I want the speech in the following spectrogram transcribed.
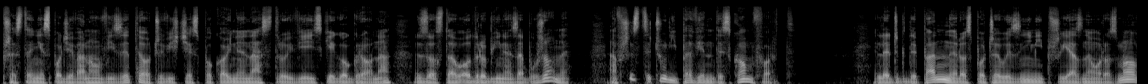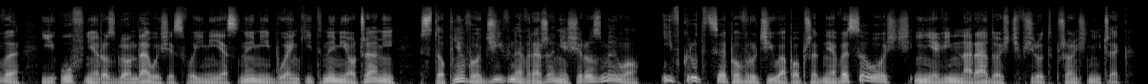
Przez tę niespodziewaną wizytę oczywiście spokojny nastrój wiejskiego grona został odrobinę zaburzony, a wszyscy czuli pewien dyskomfort. Lecz gdy panny rozpoczęły z nimi przyjazną rozmowę i ufnie rozglądały się swoimi jasnymi, błękitnymi oczami, stopniowo dziwne wrażenie się rozmyło i wkrótce powróciła poprzednia wesołość i niewinna radość wśród prząśniczek.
